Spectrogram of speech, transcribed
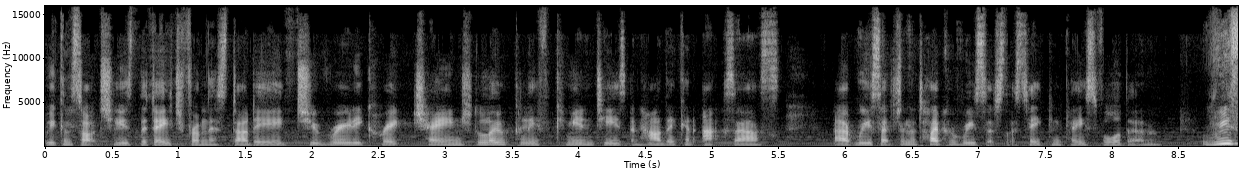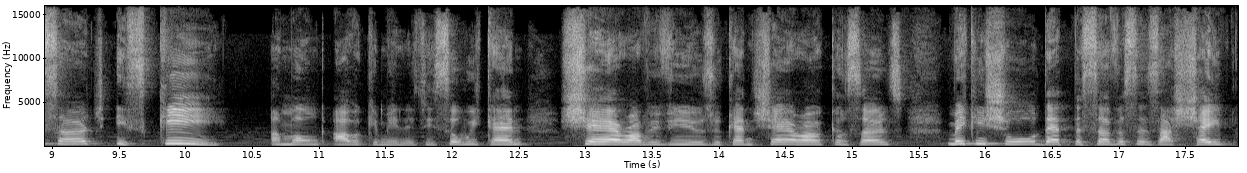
we can start to use the data from this study to really create change locally for communities and how they can access uh, research and the type of research that's taking place for them. Research is key among our community so we can share our views, we can share our concerns, making sure that the services are shaped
